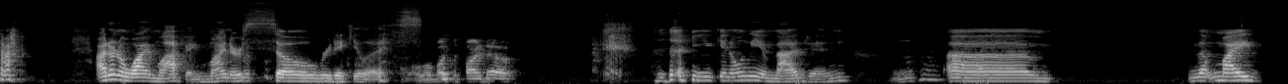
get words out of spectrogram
go. I don't know why I'm laughing. Mine are so ridiculous. Well, we're about to find out. you can only imagine. Mhm. Um, no, my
